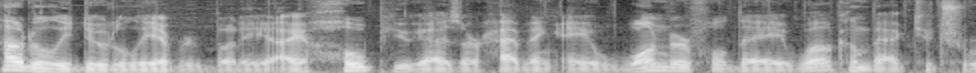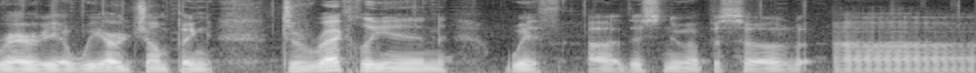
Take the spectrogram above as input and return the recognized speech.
Howdily doodly, everybody. I hope you guys are having a wonderful day. Welcome back to Terraria. We are jumping directly in with uh, this new episode. Uh...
